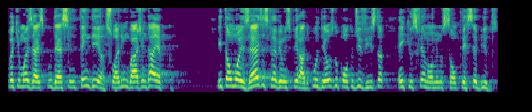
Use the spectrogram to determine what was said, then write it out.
para que Moisés pudesse entender a sua linguagem da época. Então Moisés escreveu inspirado por Deus do ponto de vista em que os fenômenos são percebidos.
